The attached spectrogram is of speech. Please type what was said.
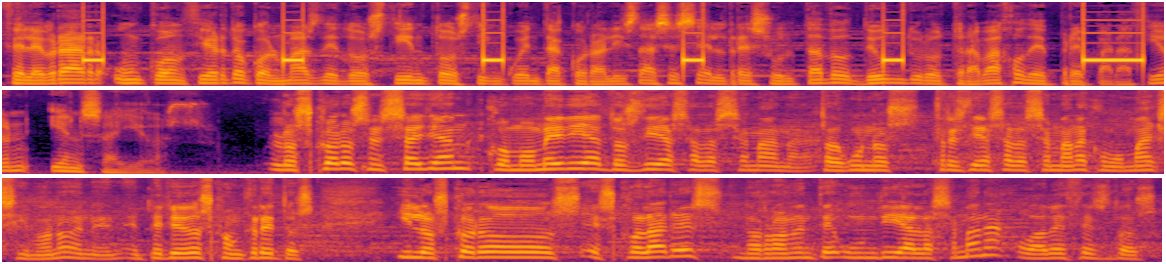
Celebrar un concierto con más de 250 coralistas es el resultado de un duro trabajo de preparación y ensayos. Los coros ensayan como media dos días a la semana, algunos tres días a la semana como máximo, ¿no? en, periodos concretos. Y los coros escolares normalmente un día a la semana o a veces dos.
